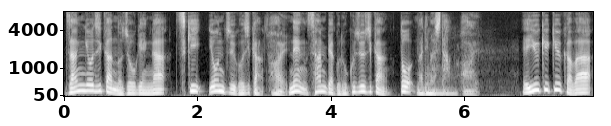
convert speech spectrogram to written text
残業時間の上限が月45時間はい。年360時間となりました。はい。えー有給休暇は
